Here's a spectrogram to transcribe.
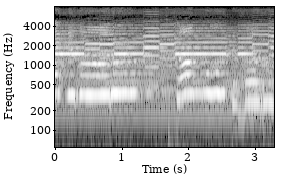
Садгуру в тому двору.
